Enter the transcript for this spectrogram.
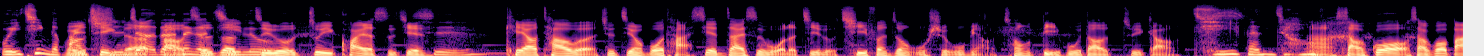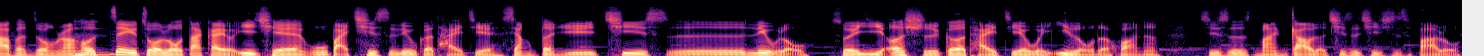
围庆的保持着的那个记录，最快的时间。是。KL Tower 就吉隆坡塔，现在是我的记录，七分钟五十五秒，从底部到最高。七分钟。啊，少过 少过八分钟。然后这一座楼大概有一千五百七十六个台阶，相等于七十六楼，所以以二十个台阶为一楼的话呢，其实蛮高的，七十七、七十八楼。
